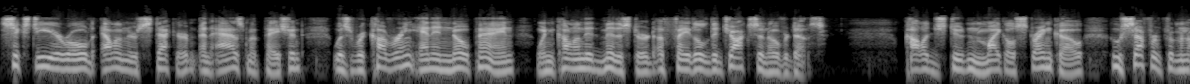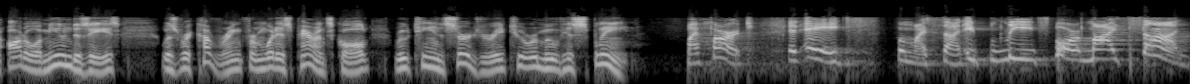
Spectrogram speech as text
60 year old Eleanor Stecker, an asthma patient, was recovering and in no pain when Cullen administered a fatal digoxin overdose. College student Michael Strenko, who suffered from an autoimmune disease, was recovering from what his parents called routine surgery to remove his spleen. My heart, it aches for my son. It bleeds for my son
